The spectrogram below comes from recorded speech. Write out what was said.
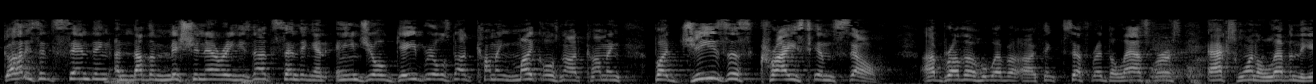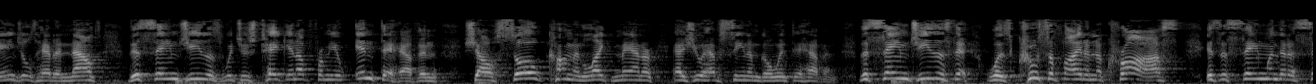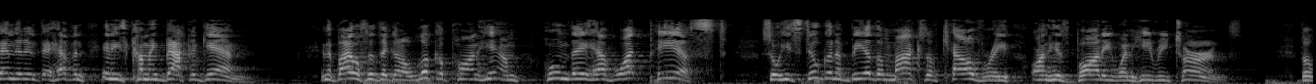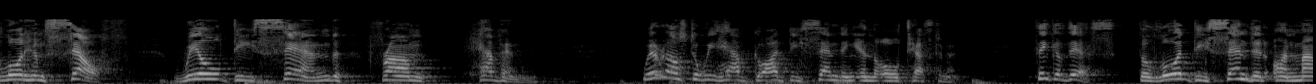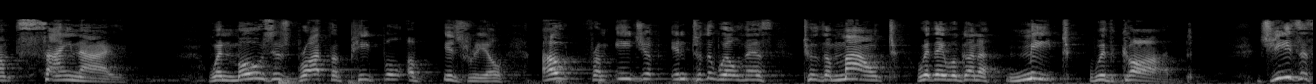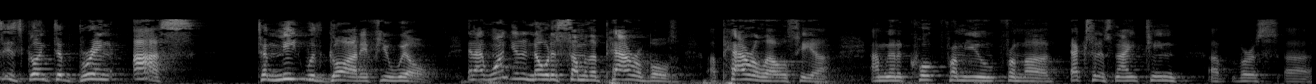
God isn't sending another missionary. He's not sending an angel. Gabriel's not coming. Michael's not coming, but Jesus Christ himself our brother, whoever, I think Seth read the last verse, Acts 1.11, the angels had announced, this same Jesus which is taken up from you into heaven shall so come in like manner as you have seen him go into heaven. The same Jesus that was crucified on the cross is the same one that ascended into heaven and he's coming back again. And the Bible says they're going to look upon him whom they have what? Pierced. So he's still going to bear the marks of Calvary on his body when he returns the Lord himself will descend from heaven. Where else do we have God descending in the Old Testament? Think of this. The Lord descended on Mount Sinai. When Moses brought the people of Israel out from Egypt into the wilderness to the mount where they were going to meet with God. Jesus is going to bring us to meet with God, if you will. And I want you to notice some of the parables, uh, parallels here. I'm going to quote from you from uh, Exodus 19, uh, verse uh,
